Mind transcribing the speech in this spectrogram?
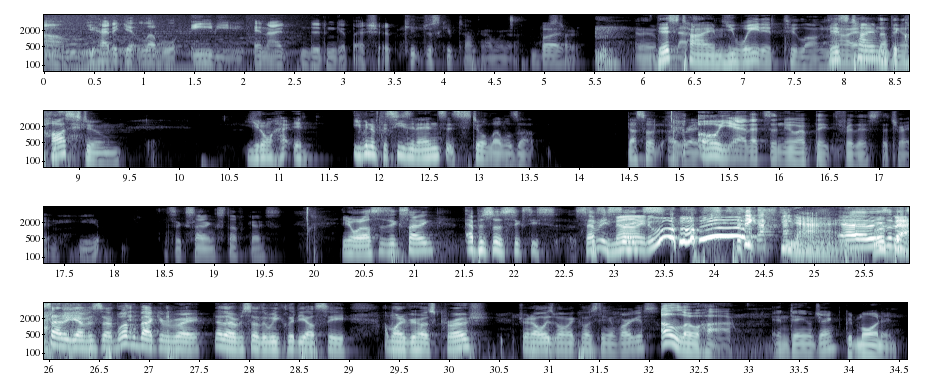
um, you had to get level 80, and I didn't get that shit. Keep just keep talking. I'm gonna But start. And then it'll this be natural. time, You waited too long. this Now I have time the nothing else to say. costume, you don't have it. Even if the season ends, it still levels up. That's what I read. Oh yeah, that's a new update for this. That's right. Yep. it's exciting stuff, guys. You know what else is exciting? Episode 60, 76. 69. 69. Yeah, this is We're an back. exciting episode. Welcome back, everybody. Another episode of the Weekly DLC. I'm one of your hosts, Karosh. Joined always by my co-host, Daniel Vargas Aloha. and Daniel Jang. Good morning.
